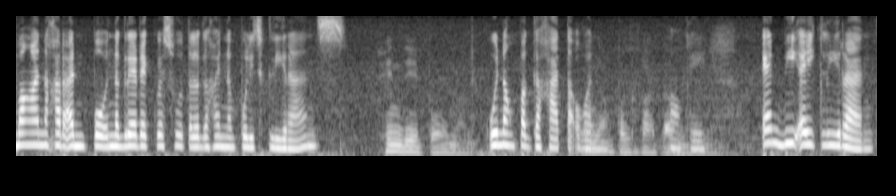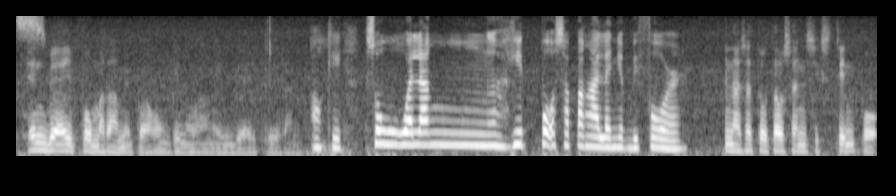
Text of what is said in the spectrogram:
mga nakaraan po, nagre-request ho talaga kayo ng police clearance? Hindi po, ma'am. Unang pagkakataon. Walang pagkakataon. Okay. po. NBI clearance. NBI po, marami po akong kinuha ang NBI clearance. okay. So, walang hit po sa pangalan niyo before? Nasa 2016 po,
